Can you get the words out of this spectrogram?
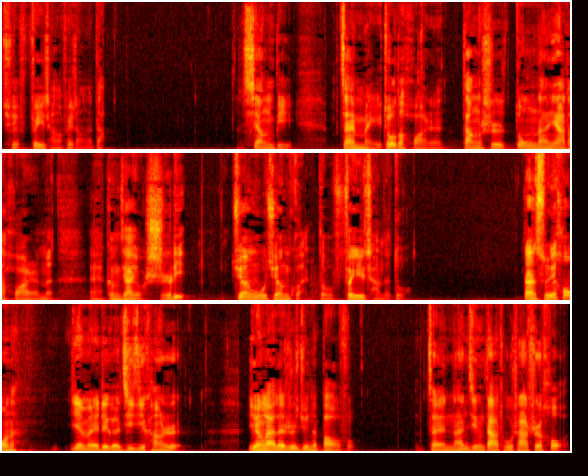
却非常非常的大。相比在美洲的华人，当时东南亚的华人们，哎，更加有实力，捐物捐款都非常的多。但随后呢，因为这个积极抗日，迎来了日军的报复。在南京大屠杀之后，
